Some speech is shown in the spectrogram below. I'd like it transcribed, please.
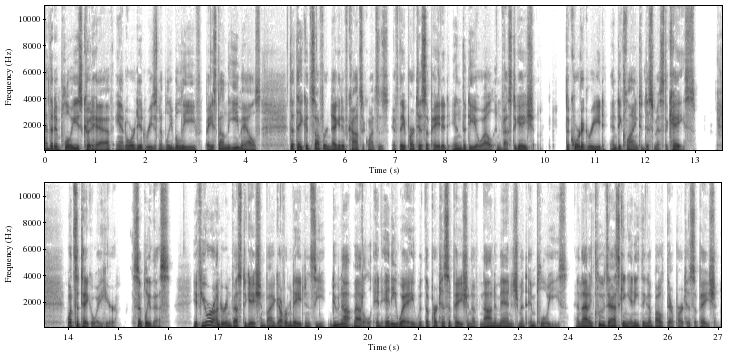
and that employees could have and or did reasonably believe based on the emails that they could suffer negative consequences if they participated in the DOL investigation. The court agreed and declined to dismiss the case. What's the takeaway here? Simply this. If you are under investigation by a government agency, do not meddle in any way with the participation of non management employees, and that includes asking anything about their participation.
